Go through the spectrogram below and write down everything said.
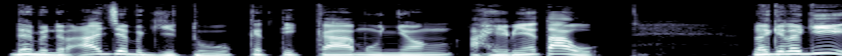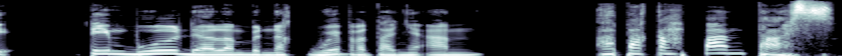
Dan bener aja begitu ketika Munyong akhirnya tahu. Lagi-lagi timbul dalam benak gue pertanyaan, apakah pantas?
